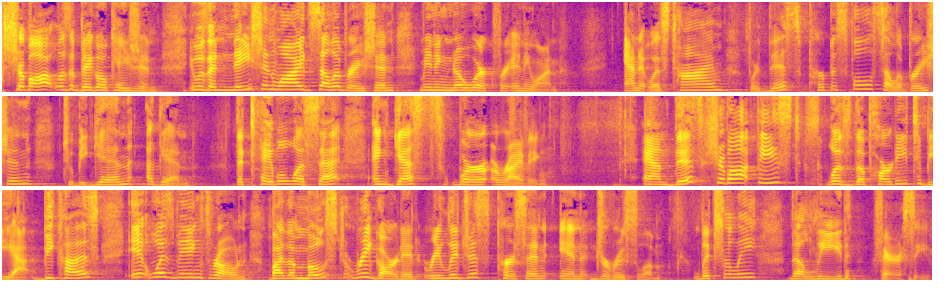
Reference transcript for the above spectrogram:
Shabbat was a big occasion. It was a nationwide celebration, meaning no work for anyone. And it was time for this purposeful celebration to begin again. The table was set and guests were arriving. And this Shabbat feast was the party to be at because it was being thrown by the most regarded religious person in Jerusalem, literally, the lead Pharisee.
